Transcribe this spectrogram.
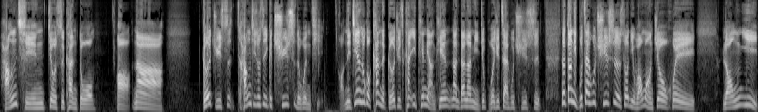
行情就是看多啊，那。格局是行情，就是一个趋势的问题。好，你今天如果看的格局是看一天两天，那当然你就不会去在乎趋势。那当你不在乎趋势的时候，你往往就会容易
